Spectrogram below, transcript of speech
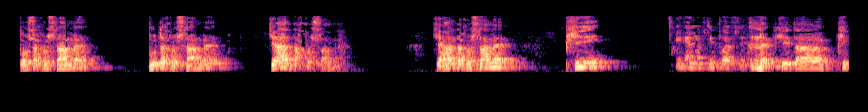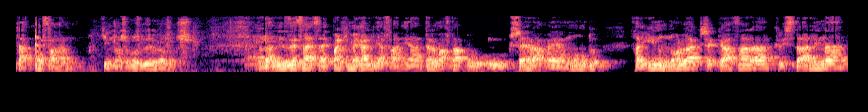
πόσα χρωστάμε, πού τα χρωστάμε και αν τα χρωστάμε. Και αν τα χρωστάμε, ποιοι ήταν αυτοί που έφτιαξαν. Ναι, ποιοι τα, ποιοι τα έφαγαν, κοινώ όπως λέει ο ε, Δηλαδή δεν θα, θα υπάρχει μεγάλη διαφάνεια. Τέρμα αυτά που ξέραμε, μου, θα γίνουν όλα ξεκάθαρα, κρυστάλλινα,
